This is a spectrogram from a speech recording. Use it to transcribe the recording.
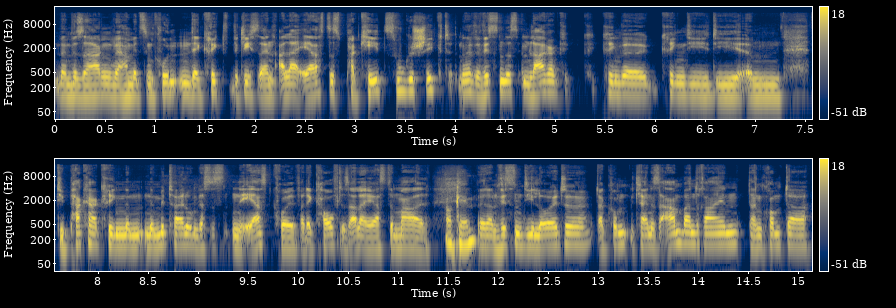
wenn wir sagen, wir haben jetzt einen Kunden, der kriegt wirklich sein allererstes Paket zugeschickt. Ne? Wir wissen das, im Lager kriegen wir, kriegen die, die, ähm, die Packer kriegen eine, eine, Mitteilung, das ist ein Erstkäufer, der kauft das allererste Mal. Okay. Ja, dann wissen die Leute, da kommt ein kleines Armband rein, dann kommt da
